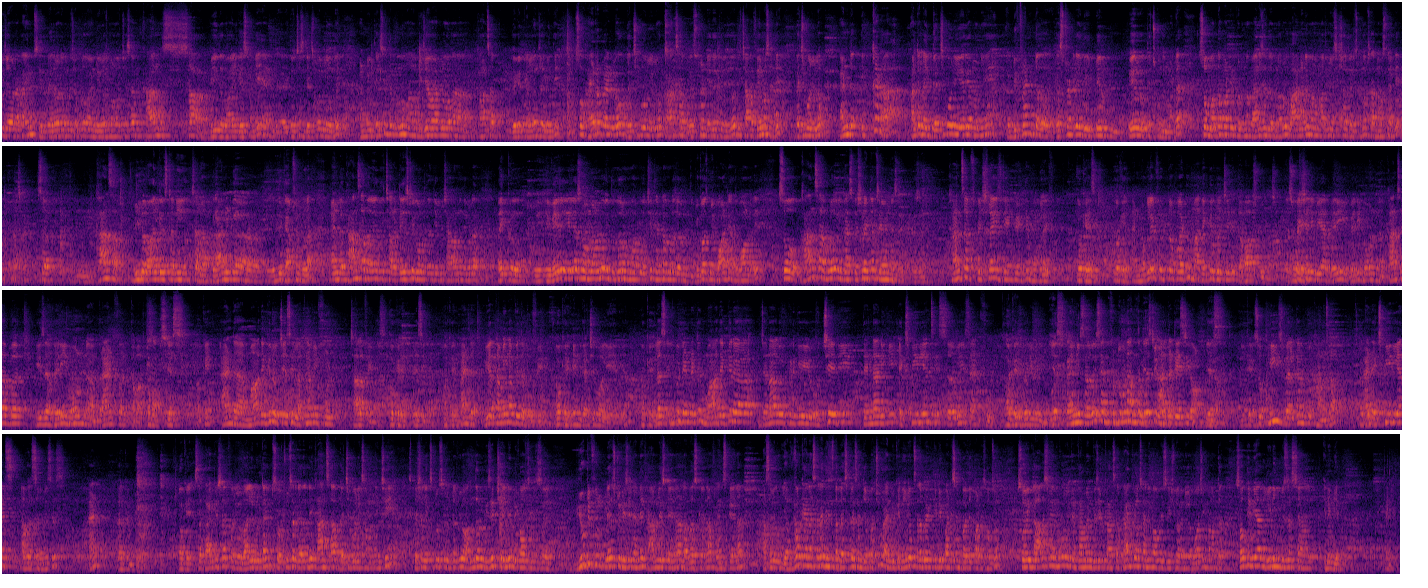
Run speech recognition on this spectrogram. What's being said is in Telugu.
విజయవాడ టైమ్స్ ఇది పేదవాడ గురించి చెప్పడం అండ్ ఈరోజు మనం వచ్చేసాం Khansaab the royal guest అండి. అండ్ ఇది వచ్చేసి గచ్చిబౌలిలో ఉంది. అండ్ మీకు తెలిసి ఇంతకుముందు మనం విజయవాడలో ఉన్న కాన్సా దగ్గరికి వెళ్ళడం జరిగింది. సో హైదరాబాద్లో గచ్చిబౌలిలో కాన్సా రెస్టారెంట్ ఏదైతే ఉందో ఇది చాలా ఫేమస్ అండి గచ్చిబౌలిలో. అండ్ ఇక్కడ అంటే లైక్ గచ్చిబౌలి ఏరియాలోనే డిఫరెంట్ రెస్టారెంట్గా ఇది పేరు పేరు తెచ్చుకుందనమాట సో మనతో పాటు ఇక్కడ ఉన్న మేనేజర్ గారు ఉన్నారు. వారిని అడిగి మనం మరిన్ని విశేషాలు తెలుసుకుందాం. సార్ నమస్తే అండి. సార్ కాన్సాబ్ వీద రాయల్ గెస్ట్ అని చాలా బ్రాండెడ్గా ఉంది క్యాప్షన్ కూడా. అండ్ కాన్సాబ్ అనేది చాలా టేస్టీగా ఉంటుందని చెప్పి చాలామంది కూడా లైక్ వేరే ఏరియాస్లో ఉన్నవాళ్ళు ఇంత దూరం వరకు వచ్చి తినడం కూడా జరుగుతుంది. బికాజ్ మీ క్వాలిటీ అంత బాగుంటుంది. సో కాన్సాబ్లో ఇంకా స్పెషల్ ఐటమ్స్ ఏమున్నాయి సార్? ప్రజెంట్ కాన్సెప్ట్ స్పెషలైజ్డ్ ఏంటంటే Mughlai food. Okay okay and Mughlai ఫుడ్తో పాటు మా దగ్గరికి వచ్చేది కబాబ్స్ గురించి. Especially we are very very known concept is a very known brand for kebab kebabs yes okay and మా దగ్గర వచ్చేసి లక్నవీ ఫుడ్ చాలా ఫేమస్ ఓకే బేసిక్గా okay and we are coming up with buffet okay in Gachibowli area okay plus ఇంకోటి ఏంటంటే మా దగ్గర జనాలు ఇక్కడికి వచ్చేది తినడానికి experience is service and food Okay. Very very yes timely service and food కూడా అంత టేస్టీగా అంత టేస్టీగా ఉంటుంది. Yes okay so please welcome to Khansaab and experience our services and welcome to okay sir thank you sir for your valuable time so చూసారు కదండి ఖాన్ సాబ్ గచ్చిబౌలికి సంబంధించి స్పెషల్ ఎక్స్క్లూసివ్ ఇంటర్వ్యూ అందరూ విజిట్ చేయండి because is beautiful place to visit అండి. ఫ్యామిలీస్కైనా లవర్స్కైనా ఫ్రెండ్స్కైనా అసలు ఎవరికైనా సరే this is the best place అని చెప్పొచ్చు. And you can even celebrate kitty parties and birthday parties also so ఇంకా ఆలస్యం ఎందుకు? You can come and visit Khan Saab thank you all signing off this Eshwar and you're watching one of the South India leading business channel in India thank you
